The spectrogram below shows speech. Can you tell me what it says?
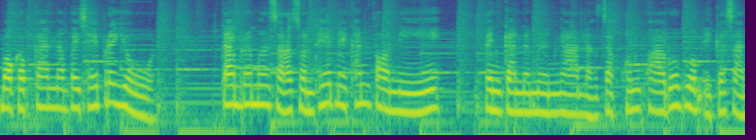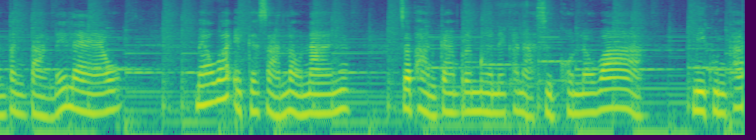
เหมาะกับการนำไปใช้ประโยชน์ การประเมินสารสนเทศในขั้นตอนนี้ เป็นการดำเนินงานหลังจากค้นคว้ารวบรวมเอกสารต่างๆ ได้แล้ว แม้ว่าเอกสารเหล่านั้น จะผ่านการประเมินในขณะสืบค้นแล้วว่ามีคุณค่า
